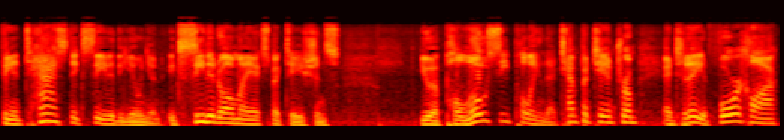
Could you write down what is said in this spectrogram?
fantastic State of the Union, exceeded all my expectations. You have Pelosi pulling that temper tantrum, and today at four o'clock,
